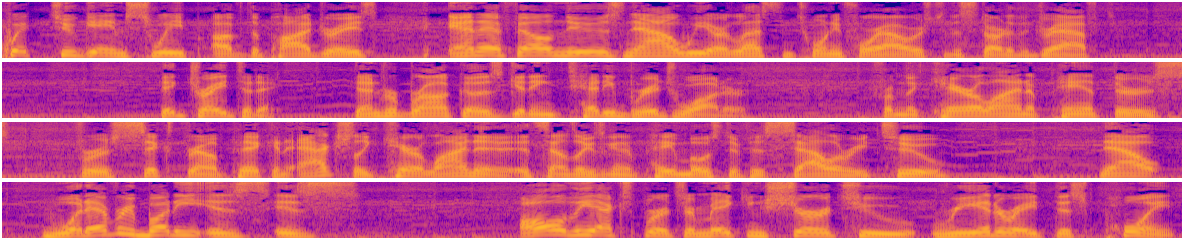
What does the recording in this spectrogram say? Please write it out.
quick two game sweep of the Padres. NFL news now we are less than 24 hours to the start of the draft. Big trade today. Denver Broncos getting Teddy Bridgewater from the Carolina Panthers for a sixth round pick. And actually, Carolina, it sounds like, is going to pay most of his salary too. Now, what everybody is, is all the experts are making sure to reiterate this point.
